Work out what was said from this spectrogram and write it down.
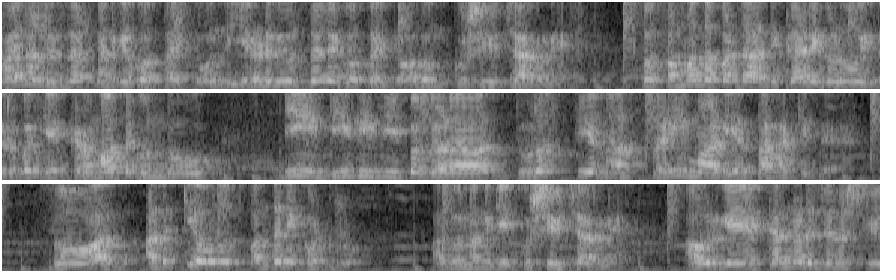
ಫೈನಲ್ ರಿಸಲ್ಟ್ ನನಗೆ ಗೊತ್ತಾಯಿತು. ಒಂದು ಎರಡು ದಿವಸದಲ್ಲೇ ಗೊತ್ತಾಯಿತು. ಅದೊಂದು ಖುಷಿ ವಿಚಾರನೆ ಸೊ ಸಂಬಂಧಪಟ್ಟ ಅಧಿಕಾರಿಗಳು ಇದ್ರ ಬಗ್ಗೆ ಕ್ರಮ ತಗೊಂಡು ಈ ಬೀದಿ ದೀಪಗಳ ದುರಸ್ತಿಯನ್ನ ಸರಿ ಮಾಡಿ ಅಂತ ಹಾಕಿದ್ದೆ. ಸೊ ಅದು, ಅದಕ್ಕೆ ಅವರು ಸ್ಪಂದನೆ ಕೊಟ್ಟರು ಅದು ನನಗೆ ಖುಷಿ ವಿಚಾರಣೆ. ಅವ್ರಿಗೆ ಕನ್ನಡ ಜನಶ್ರೀ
